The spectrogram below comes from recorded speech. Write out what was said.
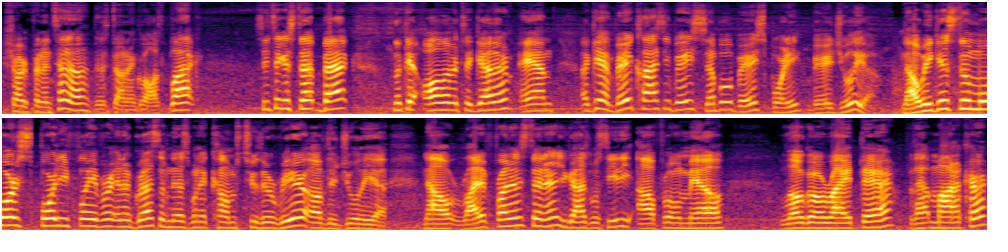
shark fin antenna that's done in gloss black. So you take a step back, look at all of it together, and again, very classy, very simple, very sporty, very Giulia. Now we get some more sporty flavor and aggressiveness when it comes to the rear of the Giulia. Now, right in front and center, you guys will see the Alfa Romeo logo right there for that moniker.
